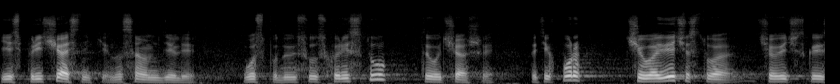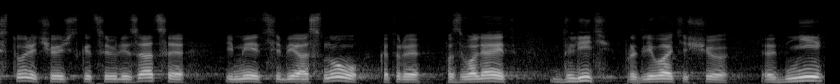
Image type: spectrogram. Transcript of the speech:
есть причастники на самом деле Господу Иисусу Христу, от его чаши, до тех пор человечество, человеческая история, человеческая цивилизация имеет в себе основу, которая позволяет длить, продлевать еще э, дни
